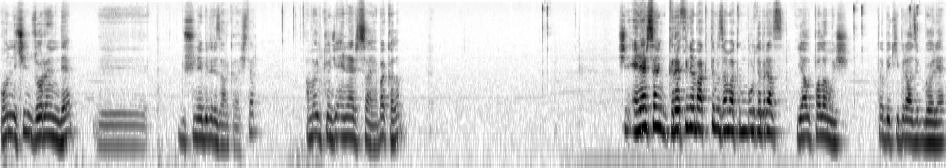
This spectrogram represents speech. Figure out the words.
Onun için Zoran'ın de e, düşünebiliriz arkadaşlar. Ama ilk önce enerji sahaya bakalım. Şimdi Enersen grafiğine baktığımız zaman bakın burada biraz yalpalamış. Tabii ki birazcık böyle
